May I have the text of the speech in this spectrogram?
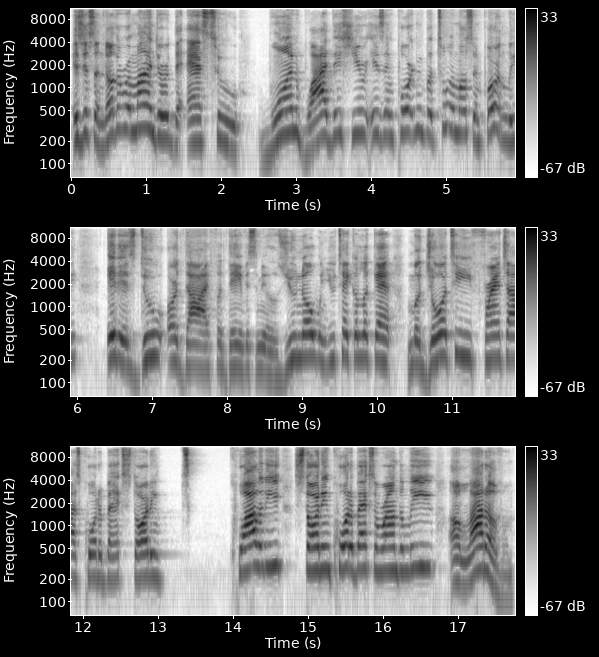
is just another reminder that as to one why this year is important, but two and most importantly, it is do or die for Davis Mills. You know when you take a look at majority franchise quarterbacks starting quality starting quarterbacks around the league, a lot of them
